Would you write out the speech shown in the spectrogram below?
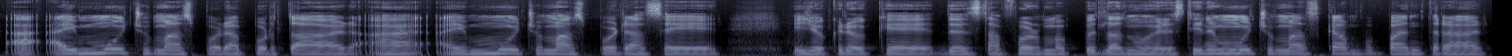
hay mucho más por aportar, hay mucho más por hacer y yo creo que de esta forma pues las mujeres tienen mucho más campo para entrar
